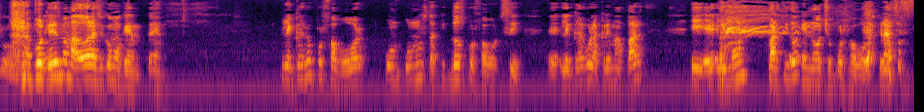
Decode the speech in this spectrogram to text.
güey? Porque eres mamador, así como que. eh, le encargo, por favor, un- unos taquitos. Dos, por favor, sí. Eh, le encargo la crema aparte. Y eh, el limón partido en ocho, por favor. Gracias.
